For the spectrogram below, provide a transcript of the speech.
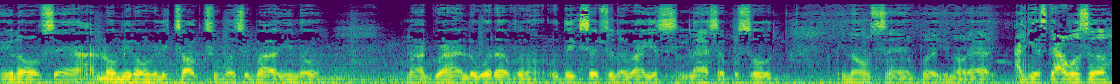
You know what I'm saying? I normally don't really talk too much about, you know, my grind or whatever, with the exception of I guess last episode. You know what I'm saying? But you know that I guess that was a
